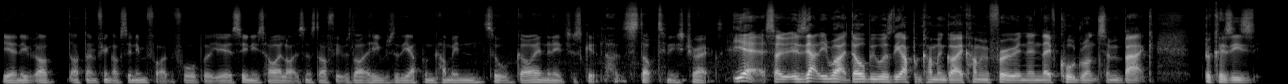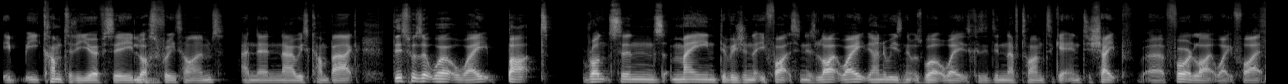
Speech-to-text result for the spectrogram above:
yeah. And he, I, I don't think I've seen him fight before, but yeah, seen his highlights and stuff. It was like he was the up and coming sort of guy, and then it just get like, stopped in his tracks. Yeah, so exactly right. Dalby was the up and coming guy coming through, and then they've called Ronson back because he's he, he come to the UFC, he lost mm. three times, and then now he's come back. This was at welterweight, but Ronson's main division that he fights in is lightweight. The only reason it was welterweight is because he didn't have time to get into shape uh, for a lightweight fight,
